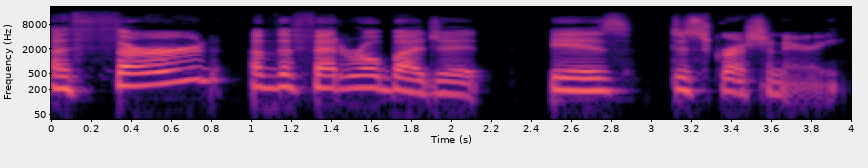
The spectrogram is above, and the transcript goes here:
a third of the federal budget is discretionary.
